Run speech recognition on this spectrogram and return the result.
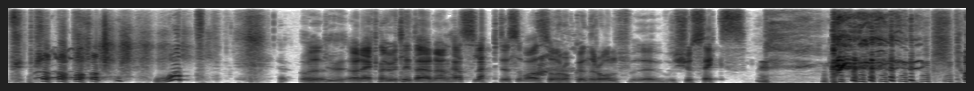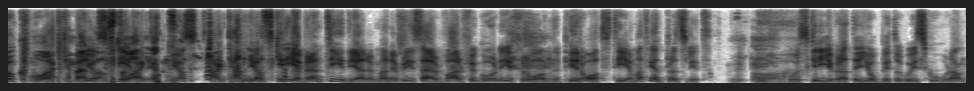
What? Gud. jag räknade ut lite här, när den här släpptes så var alltså rock'n'roll eh, 26. Och kvar Jag skrev, han, mellanstadiet. kan ha, han kan ju ha skrivit den tidigare, men det blir så här, varför går ni ifrån pirattemat helt plötsligt? Och skriver att det är jobbigt att gå i skolan.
